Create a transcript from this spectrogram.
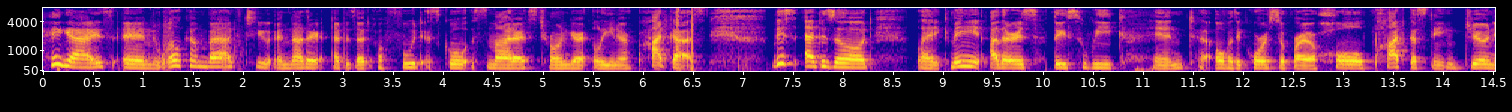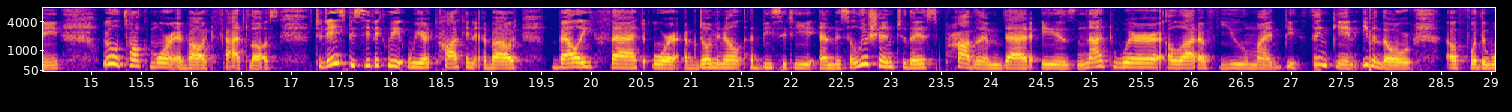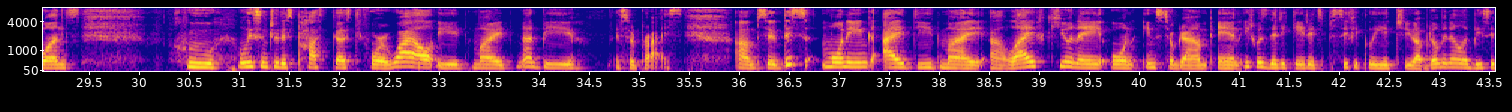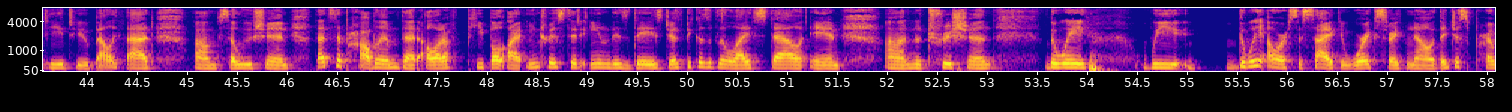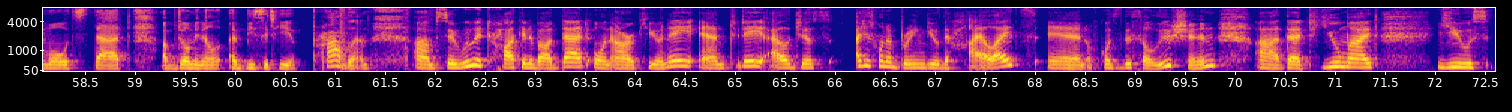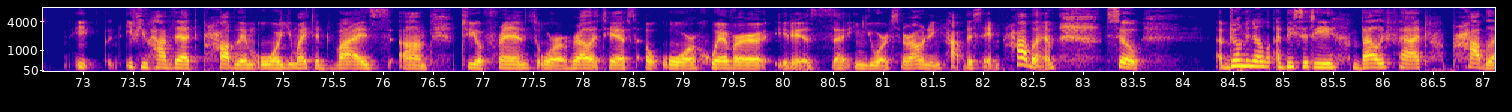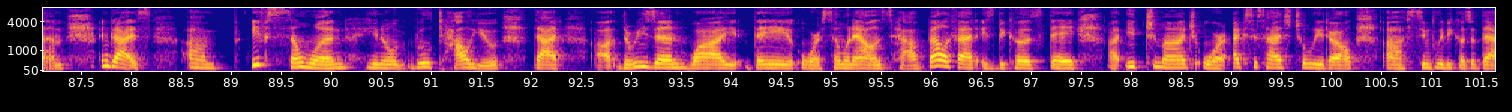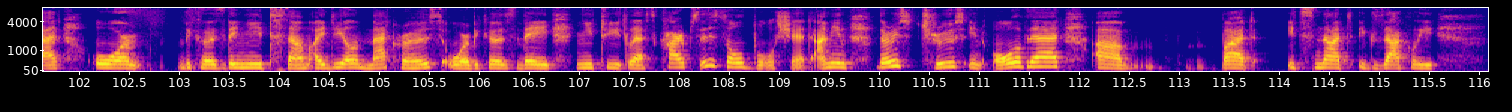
Hey guys, and welcome back to another episode of Food School Smarter, Stronger, Leaner podcast. This episode like many others this week and over the course of our whole podcasting journey, we will talk more about fat loss. Today specifically, we are talking about belly fat or abdominal obesity and the solution to this problem that is not where a lot of you might be thinking, even though uh, for the ones who listen to this podcast for a while, it might not be a surprise. Um, so this morning I did my uh, live Q&A on Instagram and it was dedicated specifically to abdominal obesity, to belly fat um, solution. That's the problem that a lot of people are interested in these days just because of the lifestyle and uh, nutrition, the way we the way our society works right now, that just promotes that abdominal obesity problem. Um, so we were talking about that on our Q&A and today I'll just I just want to bring you the highlights and of course the solution uh, that you might use if you have that problem or you might advise um, to your friends or relatives or, whoever it is uh, in your surrounding have the same problem. So abdominal obesity, belly fat problem. And guys, um, if someone, you know, will tell you that uh, the reason why they or someone else have belly fat is because they uh, eat too much or exercise too little, uh, simply because of that, or because they need some ideal macros or because they need to eat less carbs. This is all bullshit. I mean, there is truth in all of that, um, but it's not exactly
